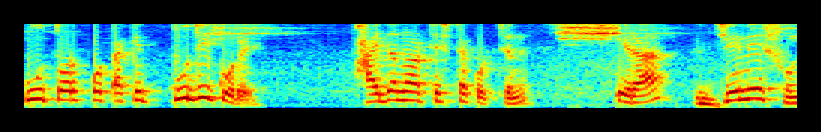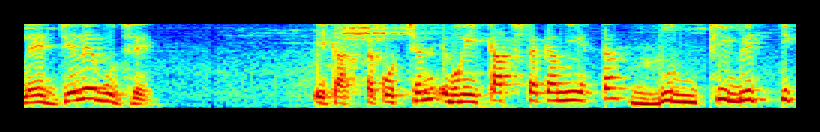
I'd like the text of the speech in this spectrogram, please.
কুতর্কটাকে পুঁজি করে ফায়দা নেওয়ার চেষ্টা করছেন, এরা জেনে শুনে, জেনে বুঝে এই কাজটা করছেন এবং এই কাজটাকে আমি একটা বুদ্ধিবৃত্তিক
